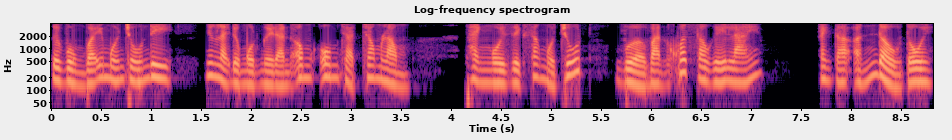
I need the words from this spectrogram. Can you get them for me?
Tôi vùng vẫy muốn trốn đi Nhưng lại được một người đàn ông ôm chặt trong lòng. Thành ngồi dịch sang một chút Vừa vặn khuất sau ghế lái Anh ta ấn đầu tôi,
